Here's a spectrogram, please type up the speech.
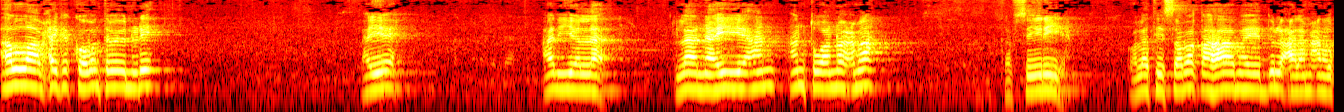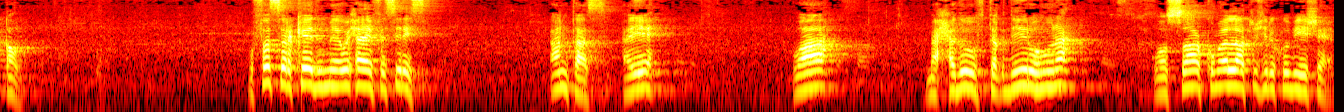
Allah maxay ka koobantah baynu nidhi? Haye? An iyo la la naahiya an antu waa noocma tafsiiriya. Walatii sabaqahaa ma yadul calaa macna اlqowl mufasarkeedu me wixii ay fasiraysa? Antaas haye waa maxduuf taqdiiruhuna wasaakum an laa tushrikuu bihi shaya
